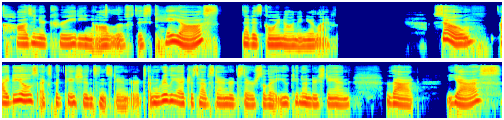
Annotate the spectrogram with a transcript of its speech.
causing or creating all of this chaos that is going on in your life. So, ideals, expectations, and standards. And really, I just have standards there so that you can understand that yes,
